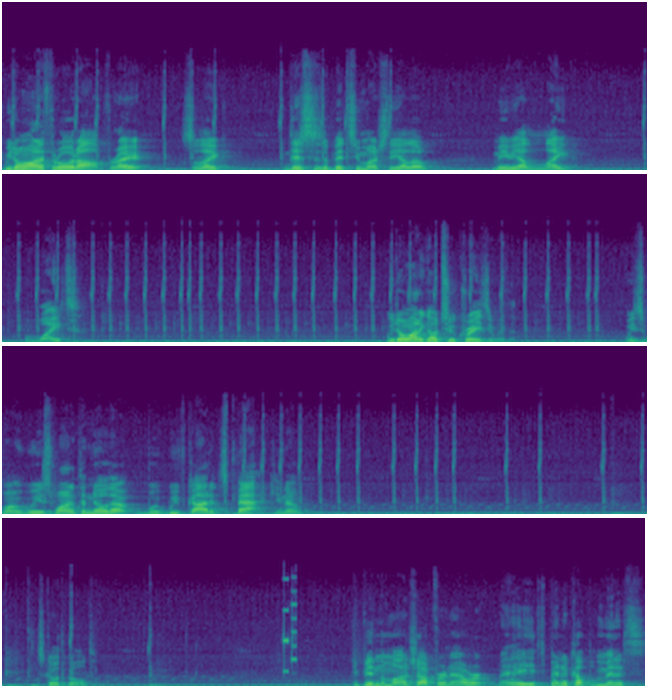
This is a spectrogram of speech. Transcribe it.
We don't want to throw it off, right? So like this is a bit too much, the yellow. Maybe a light white. We don't want to go too crazy with it. We just want we just wanted to know that we've got its back, you know. Let's go with gold. You've been in the mod shop for an hour. Hey, it's been a couple minutes.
